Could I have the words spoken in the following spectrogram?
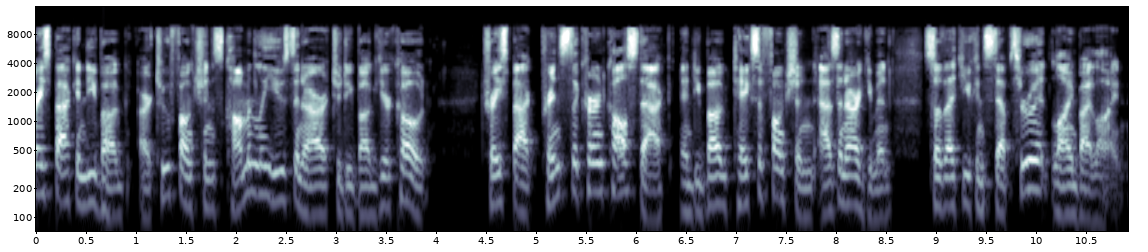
Traceback and debug are two functions commonly used in R to debug your code. Traceback prints the current call stack and debug takes a function as an argument so that you can step through it line by line.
